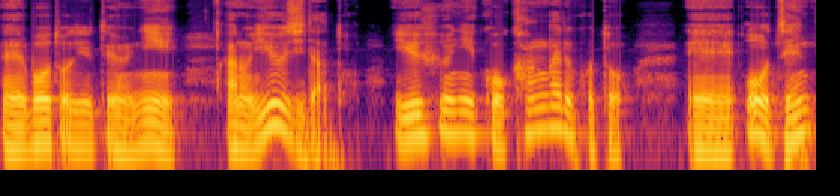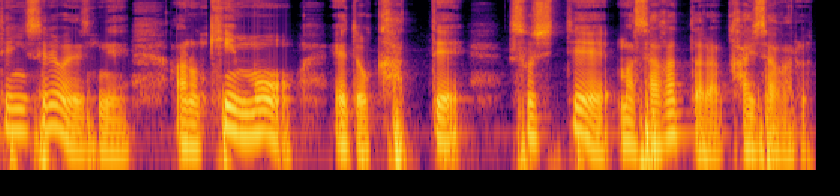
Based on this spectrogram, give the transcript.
えー、冒頭で言ったように、あの、有事だというふうにこう考えること、えー、を前提にすればですね、あの、金も、えっ、ー、と、買って、そして、まあ、下がったら買い下がるっ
